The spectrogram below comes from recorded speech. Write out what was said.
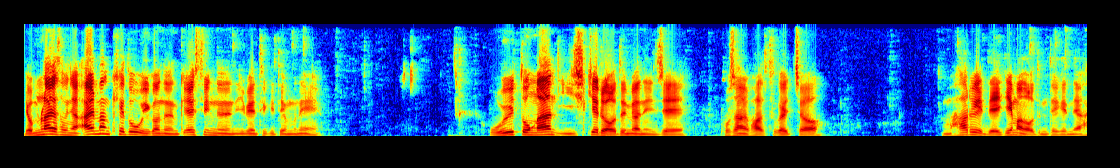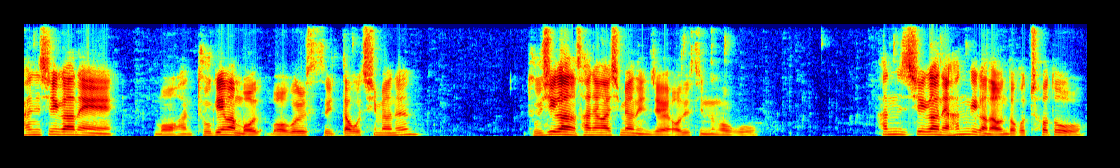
염라에서 그냥 알만 캐도 이거는 깰 수 있는 이벤트이기 때문에 5일 동안 20개를 얻으면 이제 보상을 받을 수가 있죠. 그럼 하루에 4개만 얻으면 되겠네요. 1시간에 뭐 한 2개만 먹, 먹을 수 있다고 치면은 2시간 사냥하시면 이제 얻을 수 있는 거고 1시간에 1개가 나온다고 쳐도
